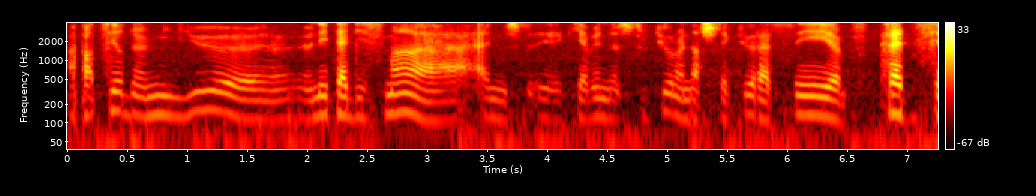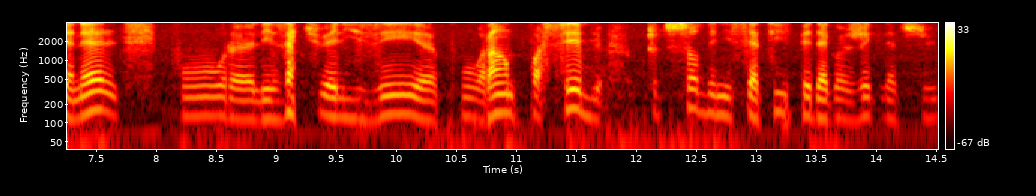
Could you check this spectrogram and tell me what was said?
à partir d'un milieu, euh, un établissement à, qui avait une structure, une architecture assez euh, traditionnelle pour euh, les actualiser, pour rendre possible toutes sortes d'initiatives pédagogiques là-dessus.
